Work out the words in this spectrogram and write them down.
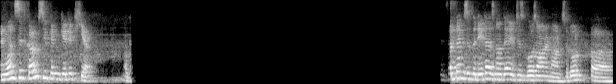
And once it comes, you can get it here. Okay. Sometimes if the data is not there, it just goes on and on. So don't uh,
